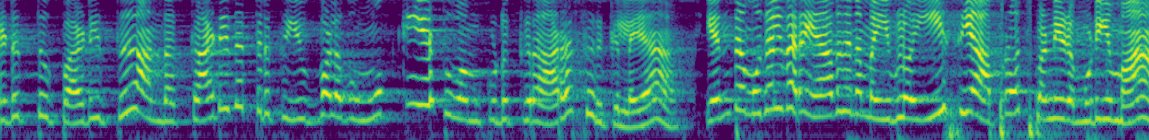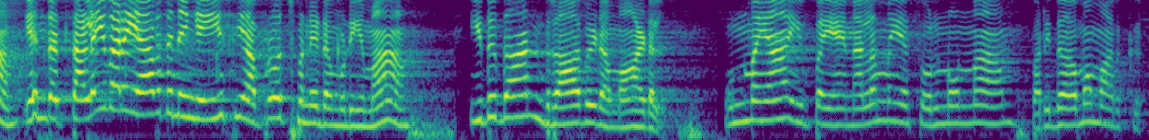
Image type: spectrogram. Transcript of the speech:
எடுத்து படித்து அந்த கடிதத்திற்கு இவ்வளவு முக்கியத்துவம் கொடுக்கிற அரசு இருக்கு இல்லையா? எந்த முதல்வரையாவது நம்ம இவ்வளோ ஈஸியாக அப்ரோச் பண்ணிட முடியுமா? எந்த தலைவரையாவது நீங்கள் ஈஸியாக அப்ரோச் பண்ணிட முடியுமா? இதுதான் திராவிட மாடல். உண்மையாக இப்போ என் நிலைமையை சொல்லணுன்னா பரிதாபமாக இருக்குது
